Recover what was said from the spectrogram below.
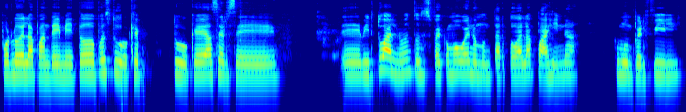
por lo de la pandemia y todo, pues tuvo que, tuvo que hacerse eh, virtual, ¿no? Entonces fue como, bueno, montar toda la página como un perfil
